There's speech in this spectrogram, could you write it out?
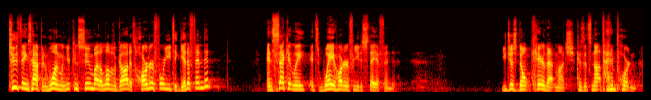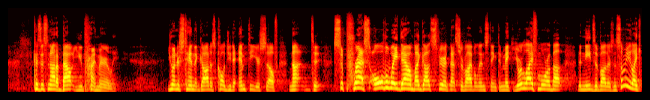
Two things happen. One, when you're consumed by the love of God, it's harder for you to get offended. And secondly, it's way harder for you to stay offended. You just don't care that much because it's not that important, because it's not about you primarily. You understand that God has called you to empty yourself, not to suppress all the way down by God's Spirit that survival instinct and make your life more about the needs of others. And some of you, like,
